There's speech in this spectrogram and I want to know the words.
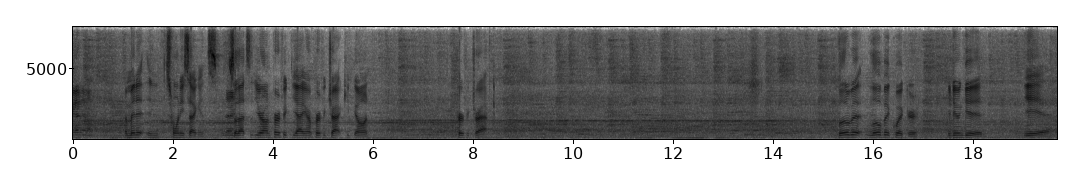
A minute and 20 seconds. So that's, you're on perfect, yeah, you're on perfect track. Keep going. Perfect track. A little bit, a little bit quicker. You're doing good. Yeah.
